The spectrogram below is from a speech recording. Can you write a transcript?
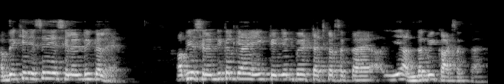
अब देखिए, जैसे ये सिलेंड्रिकल है, अब ये सिलेंड्रिकल क्या है? एक टेंजेंट पे टच कर सकता है, ये अंदर भी काट सकता है।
